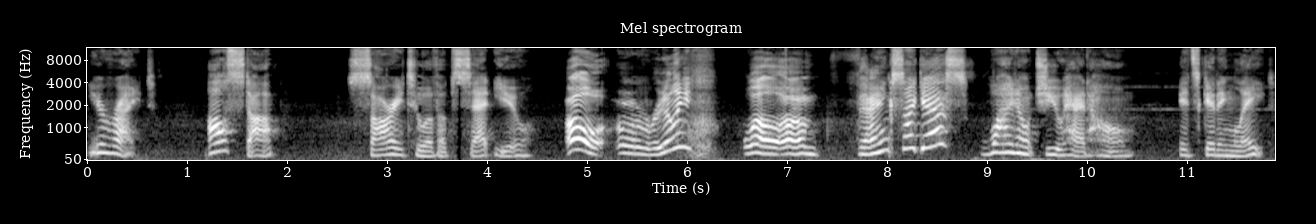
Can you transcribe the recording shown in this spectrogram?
you're right. I'll stop. Sorry to have upset you. Oh, uh, really? Well, um, thanks, I guess? Why don't you head home? It's getting late.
